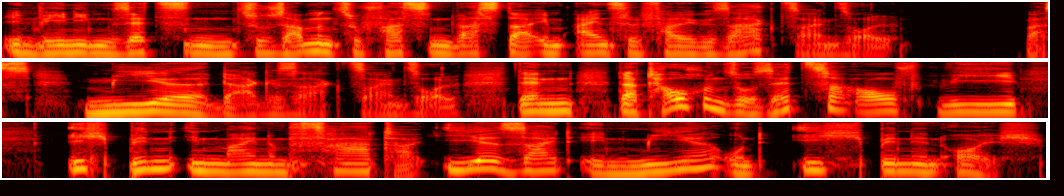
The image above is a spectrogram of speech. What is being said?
in wenigen Sätzen zusammenzufassen, was da im Einzelfall gesagt sein soll was mir da gesagt sein soll. Denn da tauchen so Sätze auf wie Ich bin in meinem Vater, ihr seid in mir und ich bin in euch.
